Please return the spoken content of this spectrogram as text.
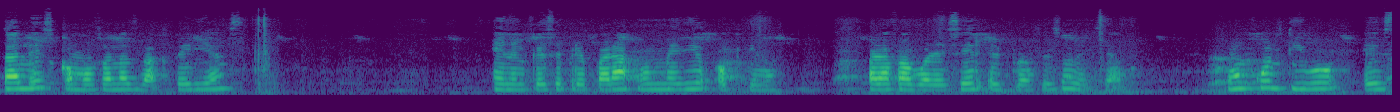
tales como son las bacterias, en el que se prepara un medio óptimo para favorecer el proceso deseado. Un cultivo es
